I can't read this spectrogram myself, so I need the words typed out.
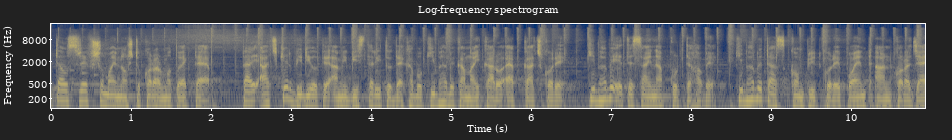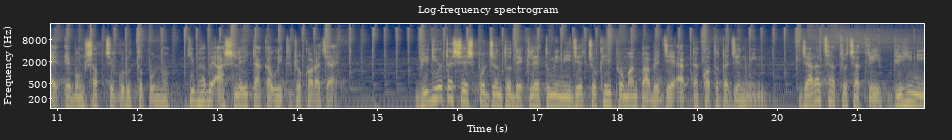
এটাও স্রেফ সময় নষ্ট করার মতো একটা অ্যাপ তাই আজকের ভিডিওতে আমি বিস্তারিত দেখাবো কীভাবে কামাই কারও অ্যাপ কাজ করে। কীভাবে এতে সাইন আপ করতে হবে? কীভাবে টাস্ক কমপ্লিট করে পয়েন্ট আর্ন করা যায় এবং সবচেয়ে গুরুত্বপূর্ণ, কীভাবে আসলেই টাকা উইথড্র করা যায়? ভিডিওটা শেষ পর্যন্ত দেখলে তুমি নিজের চোখেই প্রমাণ পাবে যে অ্যাপটা কতটা জেনুইন যারা ছাত্রছাত্রী, গৃহিণী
